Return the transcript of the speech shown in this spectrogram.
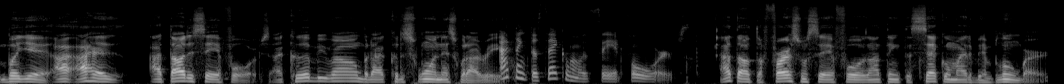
But yeah, I, I had, I thought it said Forbes. I could be wrong, but I could have sworn that's what I read. I think the second one said Forbes. I thought the first one said Forbes. I think the second one might have been Bloomberg.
